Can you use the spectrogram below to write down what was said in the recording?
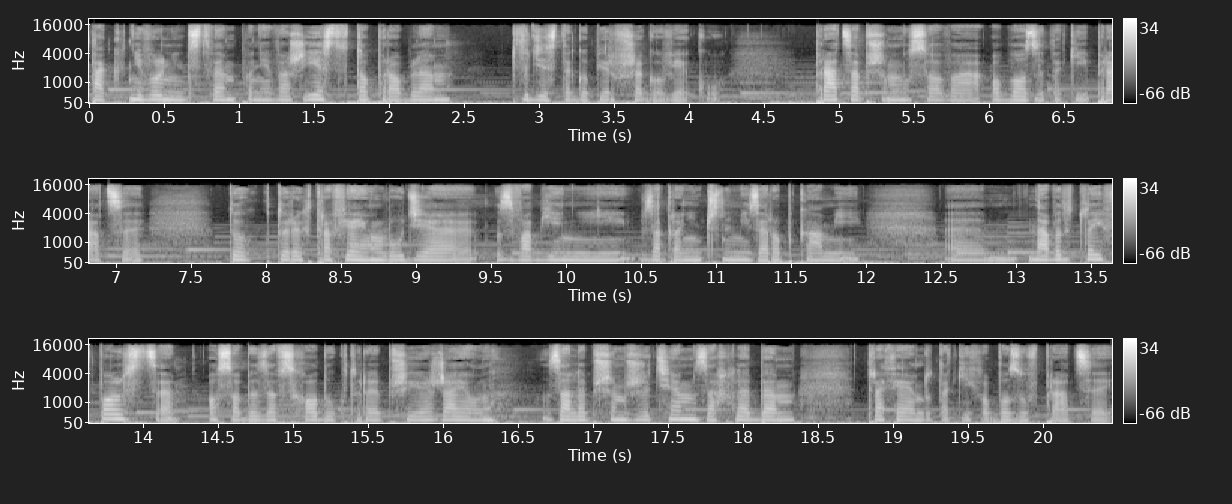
Tak, niewolnictwem, ponieważ jest to problem XXI wieku praca przymusowa, obozy takiej pracy, do których trafiają ludzie zwabieni zagranicznymi zarobkami. Nawet tutaj w Polsce osoby ze wschodu, które przyjeżdżają za lepszym życiem, za chlebem, trafiają do takich obozów pracy.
